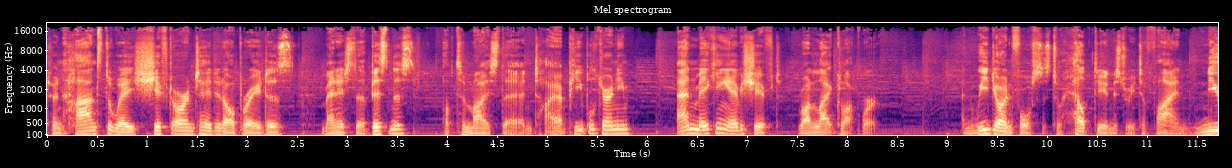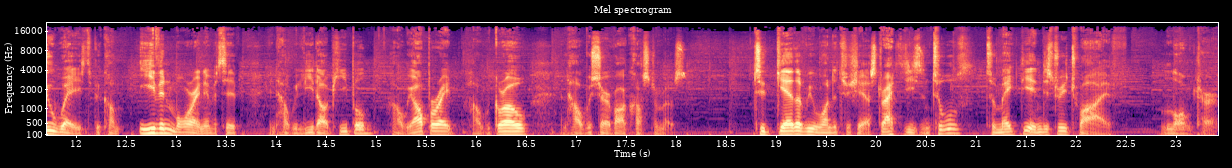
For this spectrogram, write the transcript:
to enhance the way shift oriented operators manage their business, optimize their entire people journey, and making every shift run like clockwork. And we join forces to help the industry to find new ways to become even more innovative in how we lead our people, how we operate, how we grow, and how we serve our customers. Together, we wanted to share strategies and tools to make the industry thrive long term.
